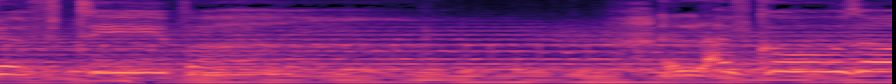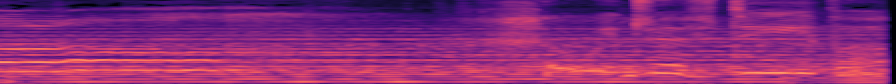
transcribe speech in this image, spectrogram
drift deeper and life goes on we drift deeper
